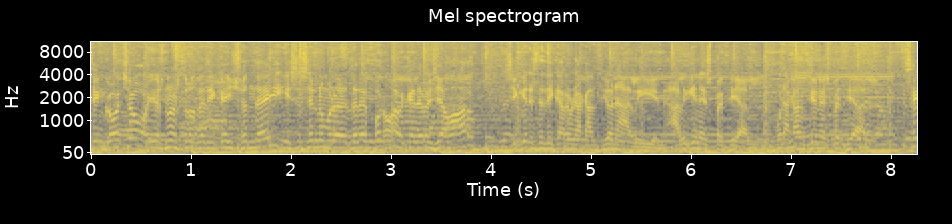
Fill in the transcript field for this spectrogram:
606-712-658, hoy es nuestro Dedication Day y ese es el número de teléfono al que debes llamar si quieres dedicarle una canción a alguien, a alguien especial, una canción especial. Sí,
